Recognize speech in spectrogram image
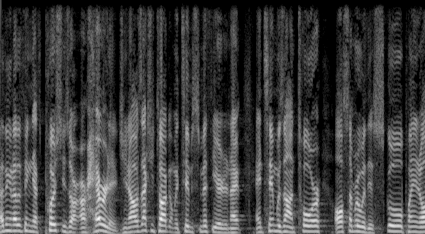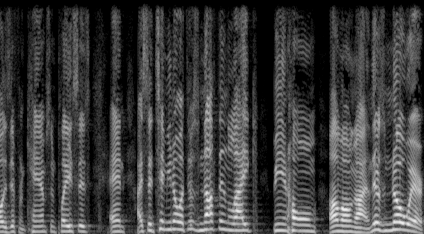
I think another thing that's pushed is our, our, heritage. You know, I was actually talking with Tim Smith here tonight, and Tim was on tour all summer with his school, playing at all these different camps and places. And I said, Tim, you know what? There's nothing like being home on Long Island. There's nowhere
